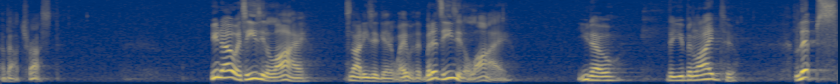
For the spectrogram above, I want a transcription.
about trust. You know, it's easy to lie. It's not easy to get away with it, but it's easy to lie. You know that you've been lied to. Lips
